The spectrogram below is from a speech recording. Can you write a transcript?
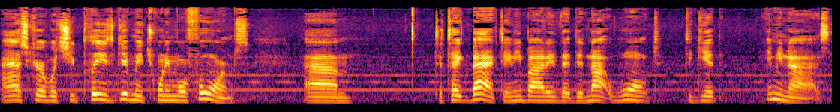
I asked her, would she please give me 20 more forms um, to take back to anybody that did not want to get immunized.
